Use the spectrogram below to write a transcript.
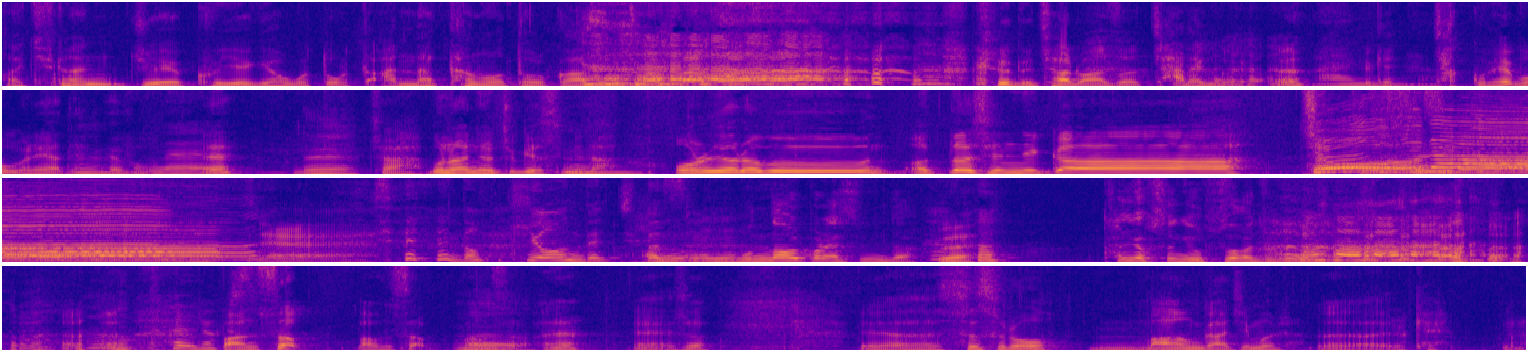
아, 지난 주에 그 얘기하고 또 안 나타나면 어떨까. 그래도 잘 와서 잘한 거예요. 어? 이렇게 아닙니다. 자꾸 회복을 해야 돼. 회복. 네. 예? 네. 자, 문안 여쭈겠습니다. 오늘 여러분 어떠십니까? 좋습니다. 네. 너무 귀여운데. 안, 못 나올 뻔했습니다. 왜? 탄력성이 없어가지고. 반섭, 반섭, 반섭. 예? 예, 그래서 예, 스스로 마음가짐을 어, 이렇게 음,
